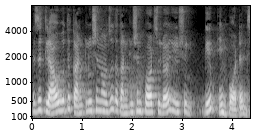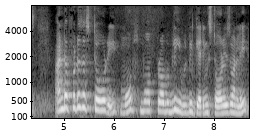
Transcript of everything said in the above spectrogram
Is it clear with the conclusion also? The conclusion parts you should give importance. And if it is a story more more probably you will be getting stories only.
